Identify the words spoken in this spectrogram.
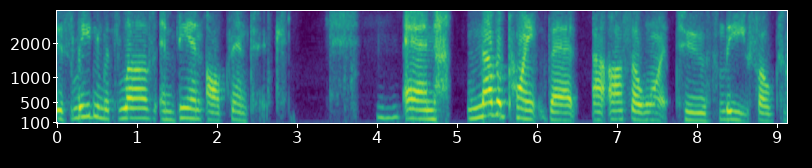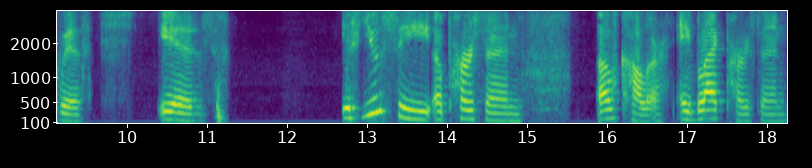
is leading with love and being authentic. Mm-hmm. And another point that I also want to leave folks with is if you see a person of color, a black person,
